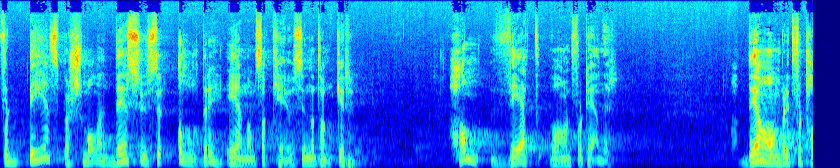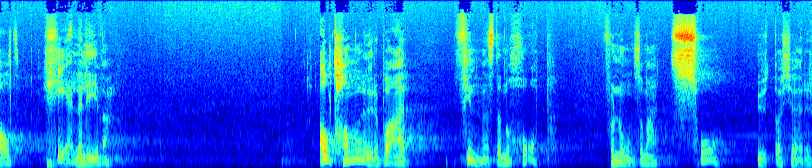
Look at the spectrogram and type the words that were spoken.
For det spørsmålet det suser aldri igjennom Sakkeus sine tanker. Han vet hva han fortjener. Det har han blitt fortalt hele livet. Alt han lurer på, er finnes det noe håp for noen som er så ute og kjører.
